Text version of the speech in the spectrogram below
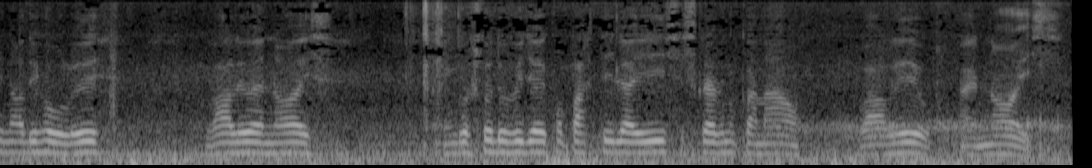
final de rolê. Valeu, é nóis. Quem gostou do vídeo aí, compartilha aí, se inscreve no canal. Valeu, é nóis.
